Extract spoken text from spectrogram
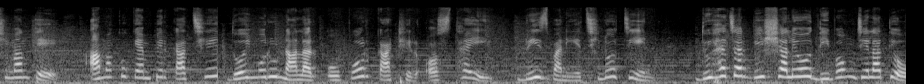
সীমান্তে আমাকো ক্যাম্পের কাছে দৈমরু নালার ওপর কাঠের অস্থায়ী ব্রিজ বানিয়েছিল চীন। দুই হাজার বিশ সালেও দিবং জেলাতেও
